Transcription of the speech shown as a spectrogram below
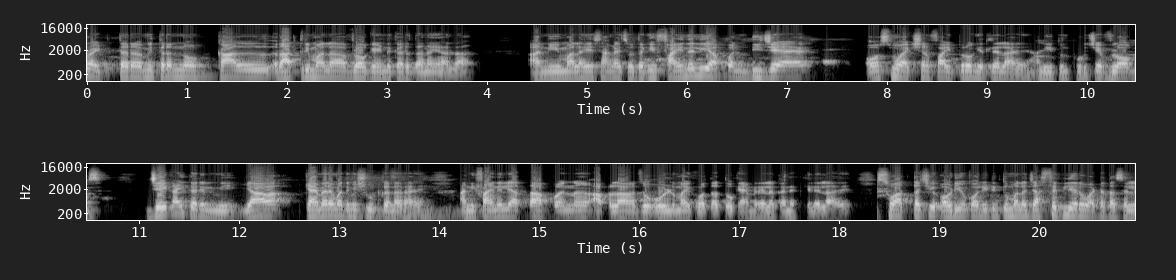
राईट तर मित्रांनो काल रात्री मला व्लॉग एंड करता नाही आला आणि मला हे सांगायचं होतं की फायनली आपण DJ Osmo action five pro घेतलेला आहे आणि इथून पुढचे व्लॉग्स जे काही करेल मी या कॅमेऱ्यामध्ये मी शूट करणार आहे. आणि फायनली आता आपण आपला जो ओल्ड माईक होता तो कॅमेऱ्याला कनेक्ट केलेला आहे. सो आत्ताची ऑडिओ क्वालिटी तुम्हाला जास्त क्लिअर वाटत असेल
